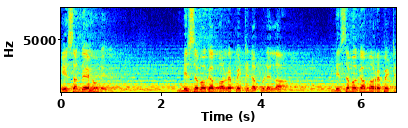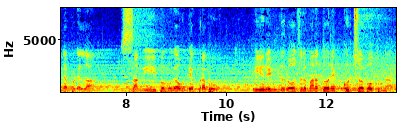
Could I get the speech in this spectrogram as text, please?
ఏ సందేహం లేదు. నిజముగా మొర్రపెట్టినప్పుడెల్లా నిజముగా మొర్రపెట్టినప్పుడెల్లా సమీపముగా ఉండే ప్రభు ఈ రెండు రోజులు మనతోనే కూర్చోబోతున్నారు.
